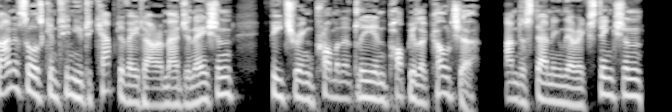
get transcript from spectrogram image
Dinosaurs continue to captivate our imagination, featuring prominently in popular culture. Understanding their extinction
